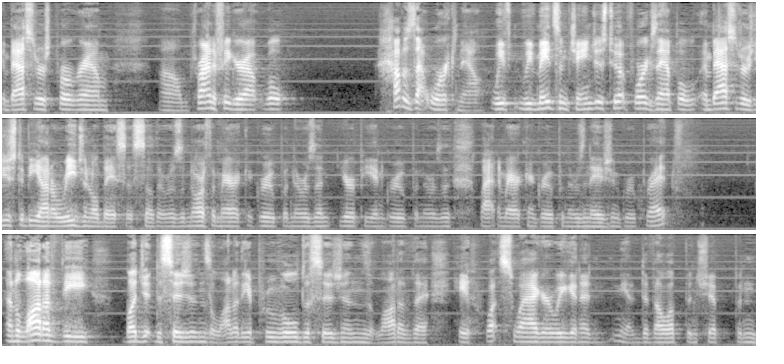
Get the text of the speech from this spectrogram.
ambassadors program, um, trying to figure out, well, how does that work now? We've, we've made some changes to it. For example, ambassadors used to be on a regional basis. So there was a North America group, and there was a European group, and there was a Latin American group, and there was an Asian group, right? And a lot of the budget decisions, a lot of the approval decisions, a lot of the, hey, what swag are we going to you know, develop and ship, and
